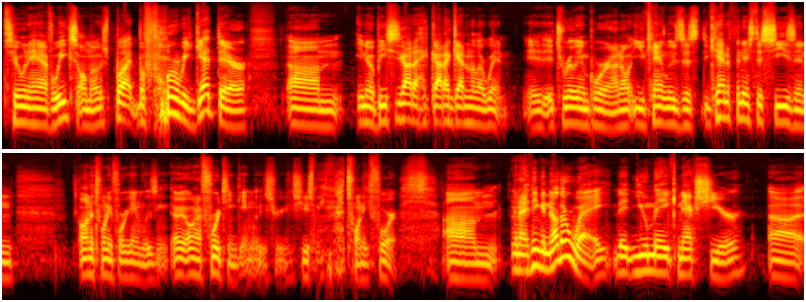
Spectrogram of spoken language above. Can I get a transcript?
two and a half weeks almost. But before we get there, um, you know, BC's got to got to get another win. It, it's really important. I don't. You can't lose this. You can't finish this season on a 24 game losing on a 14 game losing streak, excuse me, not 24. Um, and I think another way that you make next year uh,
